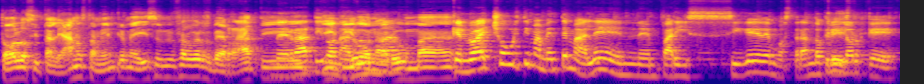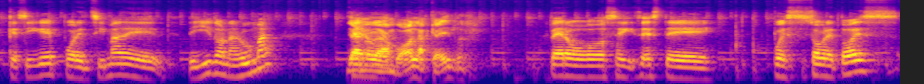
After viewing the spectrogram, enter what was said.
Todos los italianos también que me dicen, flowers, Berratti, Donnarumma, Donnarumma. Que lo ha hecho últimamente mal ¿eh? en, en París. Sigue demostrando. Keylor que, que sigue por encima de, de Gigi Donnarumma. ya pero- no le dan bola, Keylor. Pero se- este. Pues sobre todo es.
